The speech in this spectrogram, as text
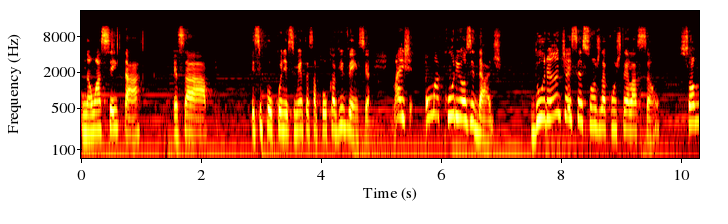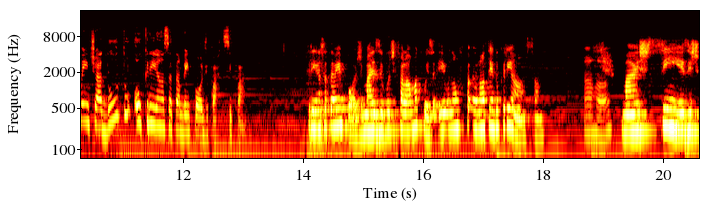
não aceitar essa, esse pouco conhecimento, essa pouca vivência. Mas uma curiosidade: durante as sessões da constelação, somente adulto ou criança também pode participar? Criança também pode, mas eu vou te falar uma coisa: eu não, eu não atendo criança. Uhum. Mas sim, existe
